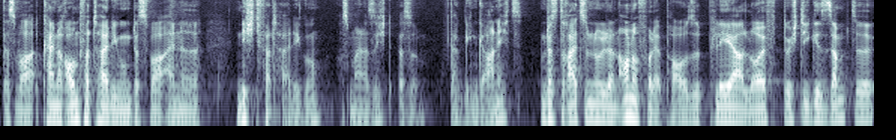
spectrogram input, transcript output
das war keine Raumverteidigung, das war eine Nichtverteidigung aus meiner Sicht. Also da ging gar nichts. Und das 3 zu 0 dann auch noch vor der Pause. Player läuft durch die gesamte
